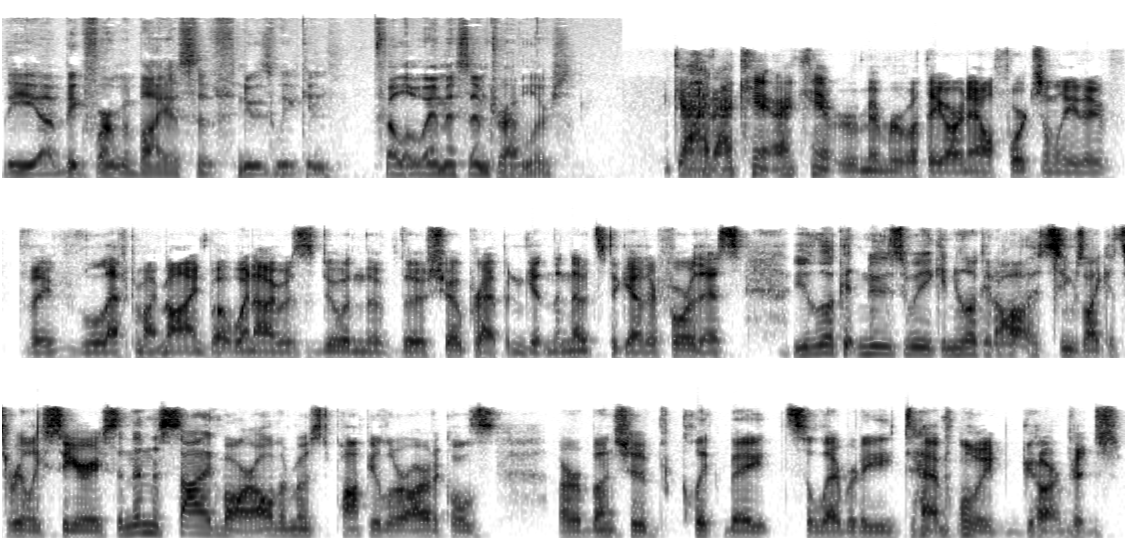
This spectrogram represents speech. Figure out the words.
the uh, big pharma bias of Newsweek and fellow MSM travelers. God, I can't I can't remember what they are now. Fortunately, they've they've left my mind. But when I was doing the the show prep and getting the notes together for this, you look at Newsweek and you look at oh, it seems like it's really serious. And then the sidebar, all their most popular articles are a bunch of clickbait, celebrity, tabloid garbage.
